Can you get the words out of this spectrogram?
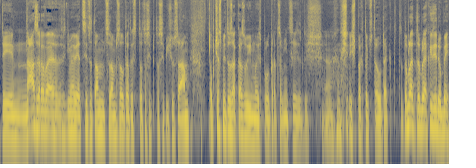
ty názorové, řekněme, věci, co tam, co tam jsou, tak to, to, si, to si píšu sám. Občas mi to zakazují moji spolupracovníci, když, eh, když, když pak to čtou, tak to, to byly, to byly ty doby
